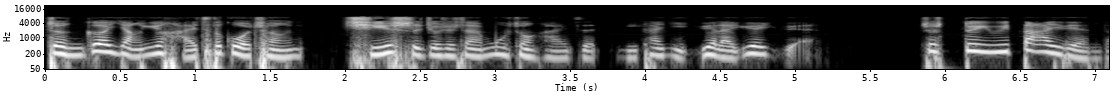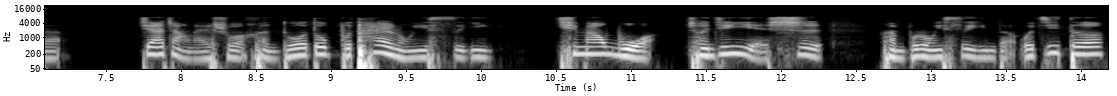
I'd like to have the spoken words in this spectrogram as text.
整个养育孩子的过程，其实就是在目送孩子离开你越来越远。这对于大一点的家长来说，很多都不太容易适应。起码我曾经也是很不容易适应的。我记得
